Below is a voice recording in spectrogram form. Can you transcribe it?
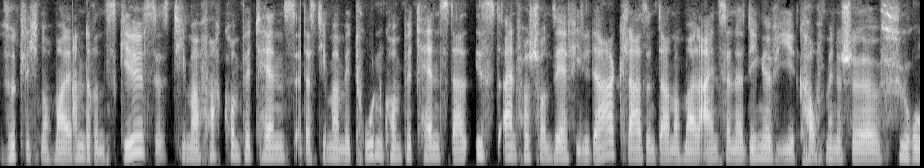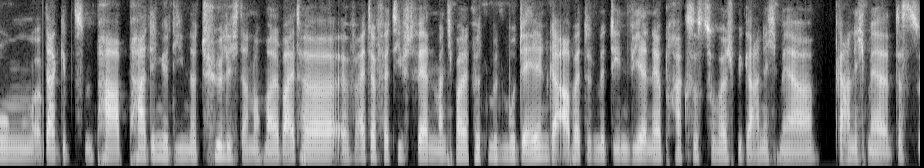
wirklich nochmal anderen Skills, das Thema Fachkompetenz, das Thema Methodenkompetenz, da ist einfach schon sehr viel da. Klar sind da nochmal einzelne Dinge wie kaufmännische Führung. Da gibt es ein paar, paar Dinge, die natürlich dann nochmal weiter, äh, weiter vertieft werden. Manchmal wird mit Modellen gearbeitet, mit denen wir in der Praxis zum Beispiel gar nicht mehr gar nicht mehr, das,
